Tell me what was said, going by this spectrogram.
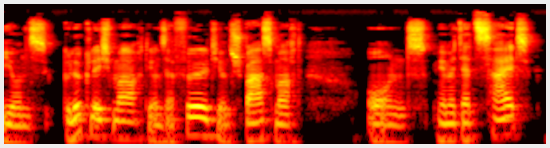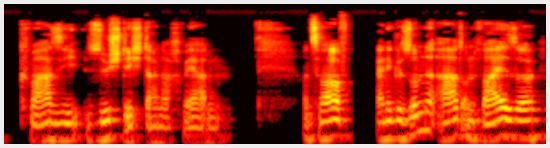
die uns glücklich macht, die uns erfüllt, die uns Spaß macht und wir mit der Zeit quasi süchtig danach werden. Und zwar auf eine gesunde Art und Weise.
